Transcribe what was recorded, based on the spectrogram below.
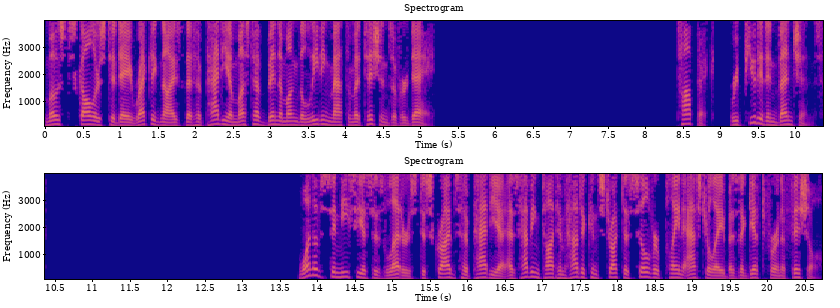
most scholars today recognize that Hypatia must have been among the leading mathematicians of her day. Reputed inventions One of Synesius's letters describes Hypatia as having taught him how to construct a silver plane astrolabe as a gift for an official.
